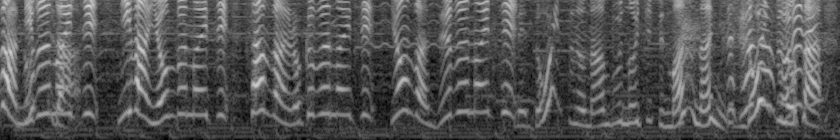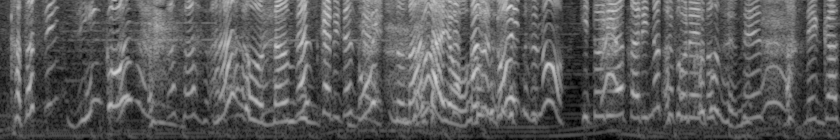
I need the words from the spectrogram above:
番2分の12番4分の13番6分の14番10分の1ねドイツの何分の1ってまず何？ドイツのさ形？人口？何の何分？確かに確かに。のなんだよ？多分ドイツの1人当たりのチョコレート生年間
